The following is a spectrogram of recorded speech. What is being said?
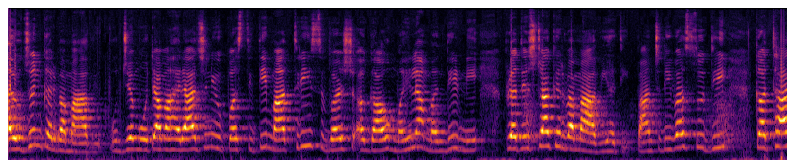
આયોજન કરવામાં આવ્યું. પૂજ્ય મોટા મહારાજની ઉપસ્થિતિમાં ત્રીસ વર્ષ અગાઉ મહિલા મંદિરની પ્રતિષ્ઠા કરવામાં આવી હતી. પાંચ દિવસ સુધી કથા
